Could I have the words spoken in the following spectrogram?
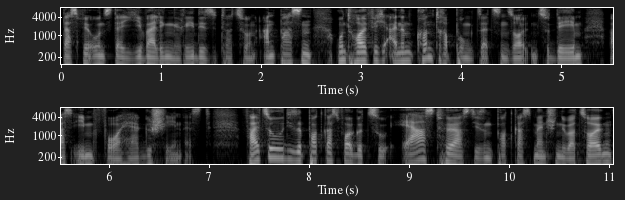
dass wir uns der jeweiligen Redesituation anpassen und häufig einen Kontrapunkt setzen sollten zu dem, was eben vorher geschehen ist. Falls du diese Podcast-Folge zuerst hörst, diesen Podcast Menschen überzeugen,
